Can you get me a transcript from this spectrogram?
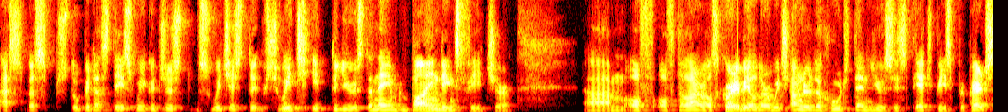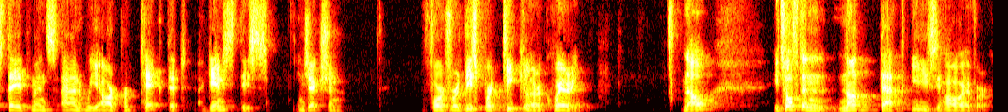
as, as stupid as this, we could just switch it to, switch it to use the named bindings feature um, of, of the Laravel's query builder, which under the hood then uses PHP's prepared statements, and we are protected against this injection for, for this particular query. Now, it's often not that easy, however.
